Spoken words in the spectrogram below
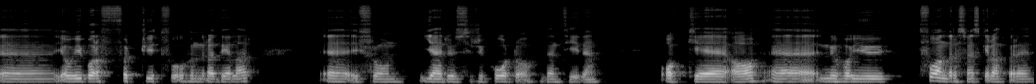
Ehm, jag var ju bara 42 hundradelar eh, ifrån Jerrys rekord då, den tiden. Och eh, ja, eh, nu har ju två andra svenska löpare,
